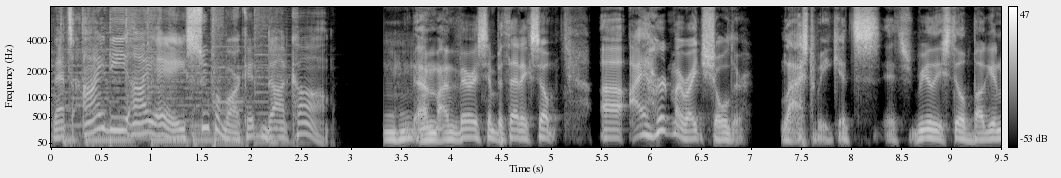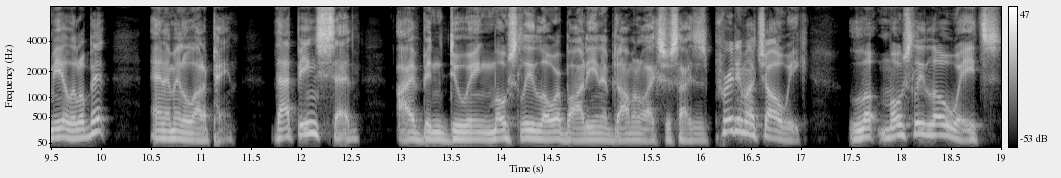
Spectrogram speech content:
That's I D I A supermarket.com. Mm-hmm. I'm, I'm very sympathetic. So uh, I hurt my right shoulder last week. It's it's really still bugging me a little bit, and I'm in a lot of pain. That being said, I've been doing mostly lower body and abdominal exercises pretty much all week. Lo- mostly low weights,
